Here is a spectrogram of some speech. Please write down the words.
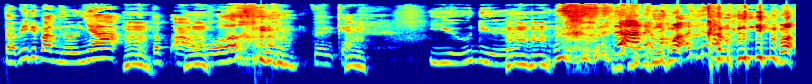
tapi dipanggilnya Hmm. tetap Aul. gitu kayak Yuda. Hmm. Udah aneh menyimak kan menyimak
